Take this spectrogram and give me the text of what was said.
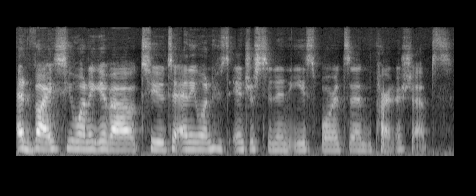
advice you want to give out to to anyone who's interested in esports and partnerships?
